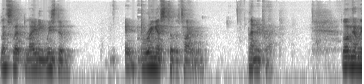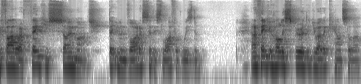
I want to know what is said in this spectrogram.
let's let Lady Wisdom eh, bring us to the table. Let me pray. Lord and Heavenly Father, I thank you so much that you invite us to this life of wisdom. And I thank you, Holy Spirit, that you are the counselor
